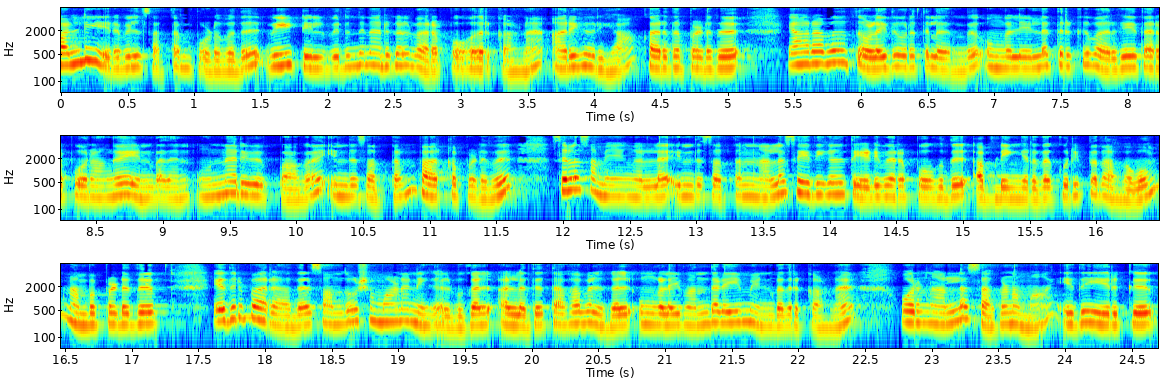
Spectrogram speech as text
பள்ளி இரவில் சத்தம் போடுவது வீட்டில் விருந்தினர்கள் வரப்போவதற்கான அறிகுறியாக கருதப்படுது. யாராவது தொலைதூரத்திலிருந்து உங்கள் இல்லத்திற்கு வருகை தரப்போகிறாங்க என்பதன் முன்னறிவிப்பாக இந்த சத்தம் பார்க்கப்படுது. சில சமயங்களில் இந்த சத்தம் நல்ல செய்திகள் தேடி வரப்போகுது அப்படிங்கிறத குறிப்பதாகவும் நம்பப்படுது. எதிர்பாராத சந்தோஷமான நிகழ்வுகள் அல்லது தகவல்கள் உங்களை வந்தடையும் என்பதற்கான ஒரு நல்ல சகுனமாக இது இருக்குது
